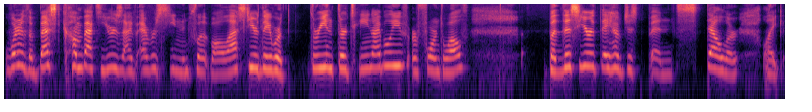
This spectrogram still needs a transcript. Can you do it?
one of the best comeback years I've ever seen in football. Last year they were 3 and 13, I believe, or 4 and 12. But this year they have just been stellar. Like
